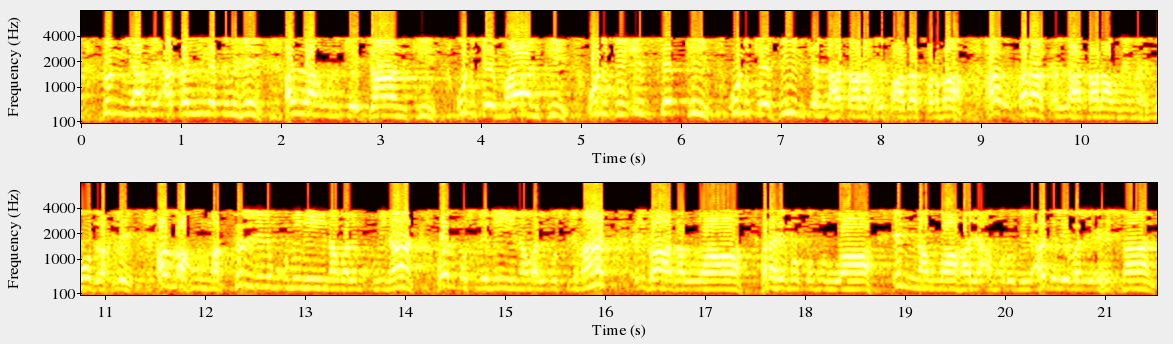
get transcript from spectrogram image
دنیا میں اقلیت میں ہیں، اللہ ان کے جان کی، ان کے مال کی، ان کی عزت کی، ان کے دین کے اللہ تعالیٰ حفاظت فرما۔ ہر بڑا سے اللہ تعالیٰ انہیں محفوظ رکھ لے۔ اللہ للمؤمنین والمؤمنات والمسلمین والمسلمات۔ عباد اللہ رحمكم اللہ ان اللہ یامر بالعدل والاحسان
